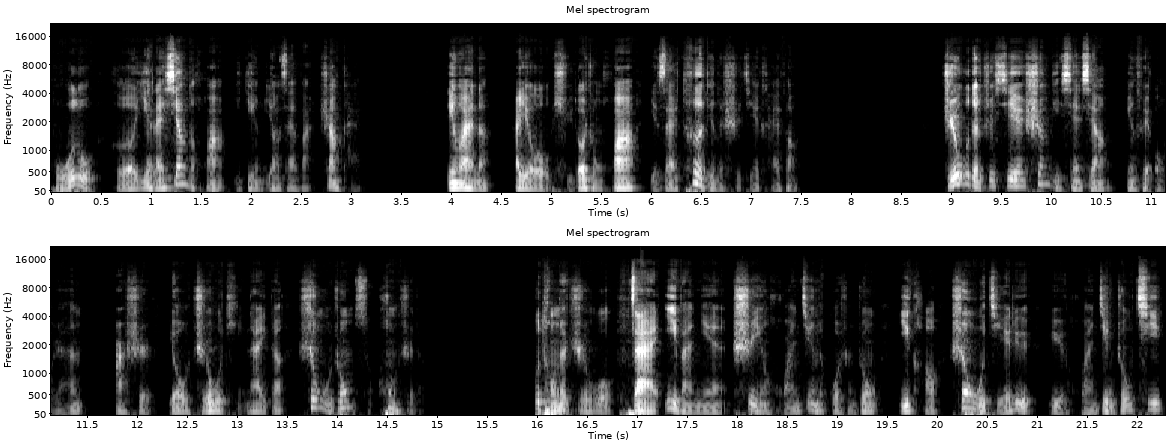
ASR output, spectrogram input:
葫芦和夜来香的花一定要在晚上开。另外呢，还有许多种花也在特定的时节开放。植物的这些生理现象并非偶然，而是由植物体内的生物钟所控制的。不同的植物在亿万年适应环境的过程中，依靠生物节律与环境周期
